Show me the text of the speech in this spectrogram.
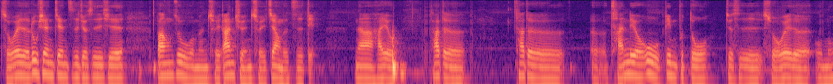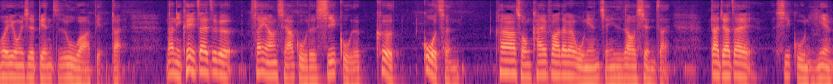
所谓的路线建制，就是一些帮助我们垂安全垂降的支点。那还有它的它的呃残留物并不多，就是所谓的我们会用一些编织物啊扁带。那你可以在这个山阳峡谷的溪谷的课过程，看它从开发大概五年前一直到现在，大家在溪谷里面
